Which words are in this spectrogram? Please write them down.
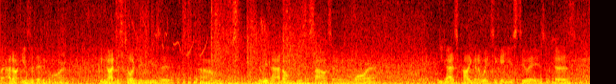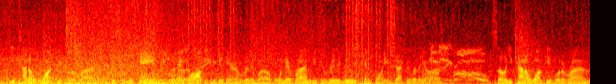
Like I don't use it anymore, even though I just told you to use it. Um, the reason I don't use the silencer anymore, you guys are probably gonna wait to get used to it, is because you kind of want people to run. Because in this game, when they walk, you can hear them really well, but when they run, you can really, really pinpoint exactly where they are. So you kind of want people to run.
